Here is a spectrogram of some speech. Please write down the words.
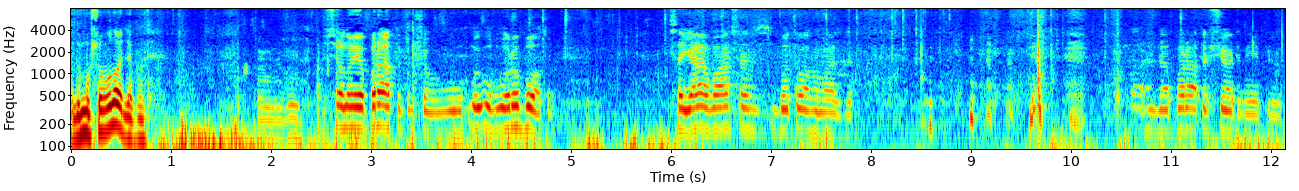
Я думав, що Володя буде. Все, новий апарат прийшов у, у, у роботу. Це я, Вася з Ботого Мазди. Для апарату ще один є плюс.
